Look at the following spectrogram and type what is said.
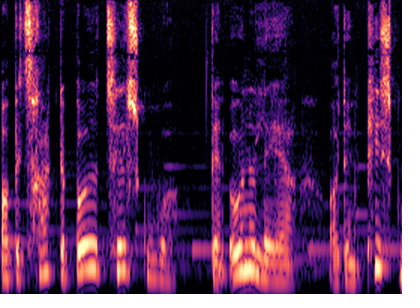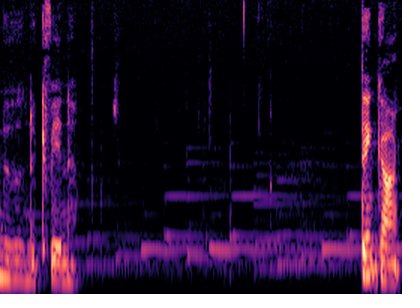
og betragte både tilskuer, den onde lærer og den pisknydende kvinde. Dengang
